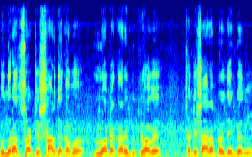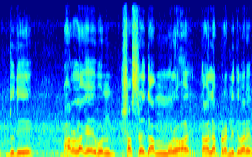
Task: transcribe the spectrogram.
বন্ধুরা, ছয়টি সার দেখাবো। লট আকারে বিক্রি হবে। ছয়টি সার আপনারা দেখবেন। যদি ভালো লাগে এবং সাশ্রয় দাম মনে হয়, তাহলে আপনারা নিতে পারেন।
